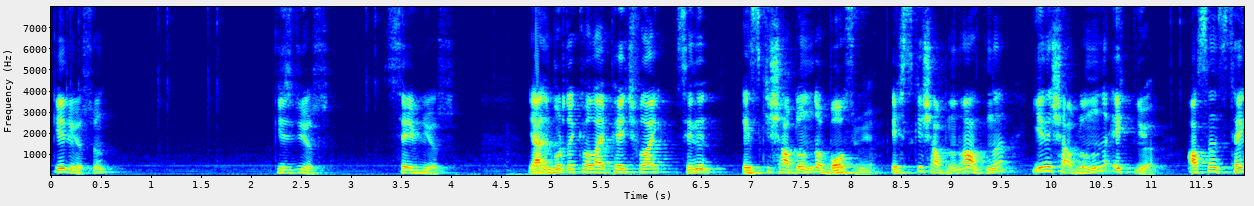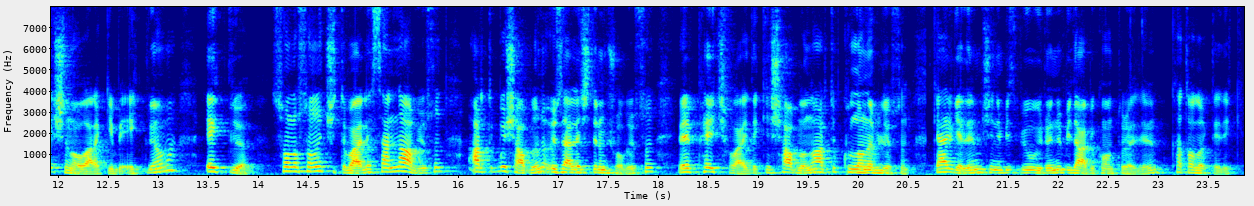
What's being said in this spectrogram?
Geliyorsun. Gizliyorsun. Sevliyorsun. Yani buradaki olay Pagefly senin eski şablonunu da bozmuyor. Eski şablonun altına yeni şablonunu ekliyor aslında section olarak gibi ekliyor ama ekliyor. Sonra sonuç itibariyle sen ne yapıyorsun? Artık bu şablonu özelleştirmiş oluyorsun ve Pagefly'daki şablonu artık kullanabiliyorsun. Gel gelelim şimdi biz bir ürünü bir daha bir kontrol edelim. Katalog dedik.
